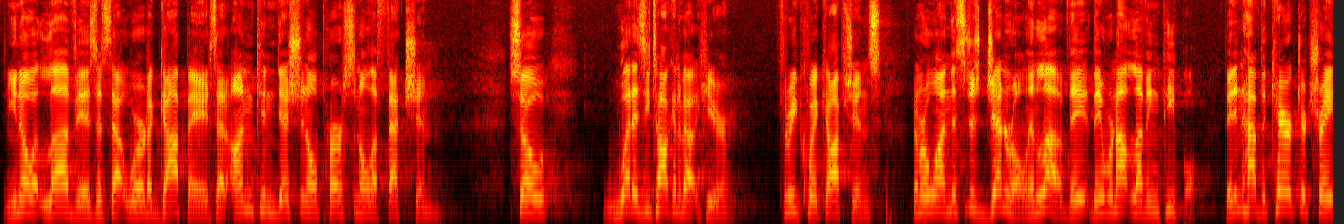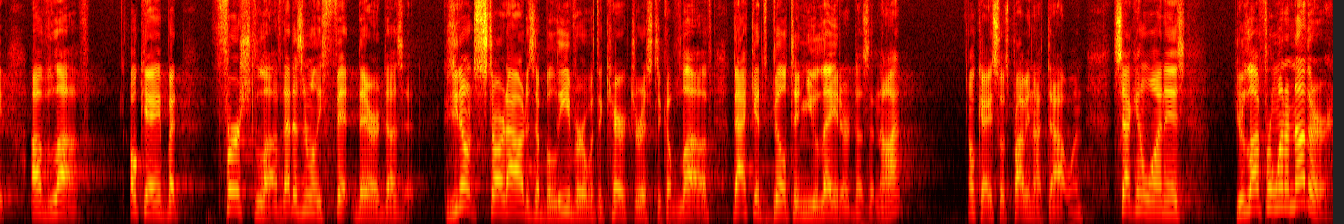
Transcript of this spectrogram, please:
You know what love is? It's that word agape, it's that unconditional personal affection. So, what is he talking about here? Three quick options. Number one, this is just general in love. They, they were not loving people, they didn't have the character trait of love. Okay, but first love, that doesn't really fit there, does it? Because you don't start out as a believer with the characteristic of love. That gets built in you later, does it not? Okay, so it's probably not that one. Second one is your love for one another.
